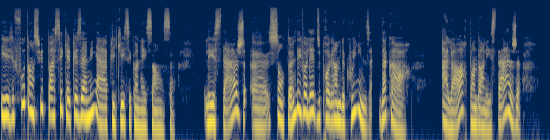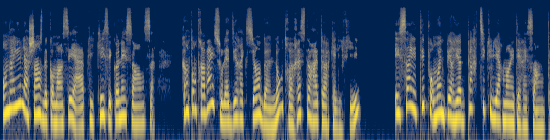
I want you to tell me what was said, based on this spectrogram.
Il faut ensuite passer quelques années à appliquer ces connaissances. Les stages euh, sont un des volets du programme de Queens, d'accord. Alors, pendant les stages, on a eu la chance de commencer à appliquer ces connaissances. Quand on travaille sous la direction d'un autre restaurateur qualifié, et ça a été pour moi une période particulièrement intéressante,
